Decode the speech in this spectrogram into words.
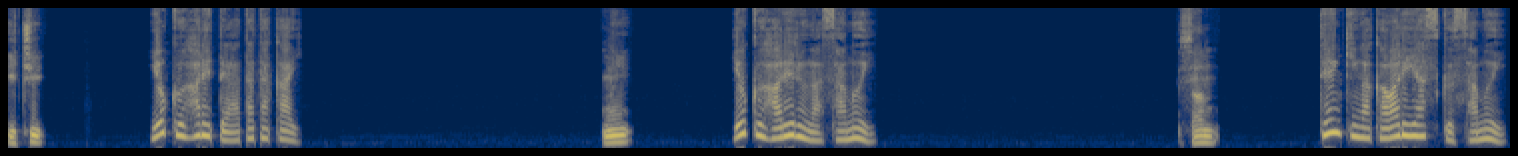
？1、よく晴れて暖かい。2、よく晴れるが寒い。3、天気が変わりやすく寒い。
